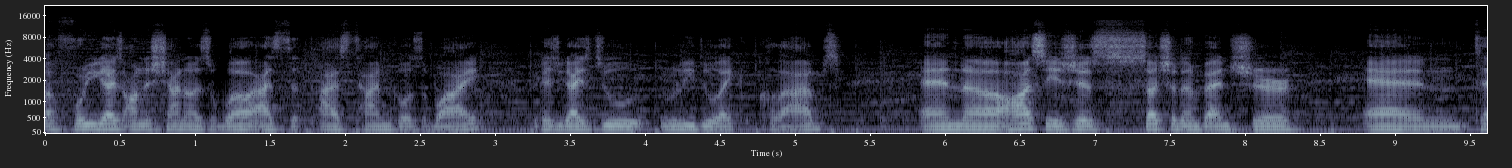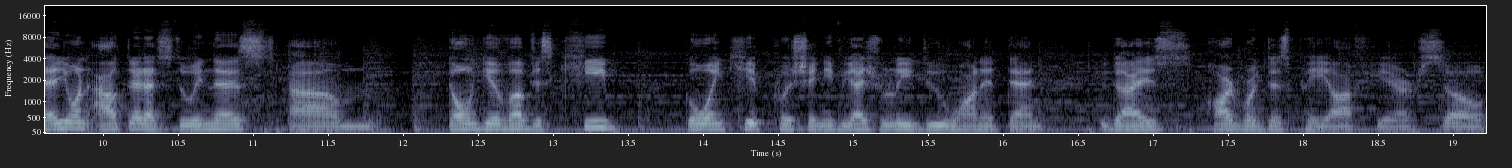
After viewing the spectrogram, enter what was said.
uh, for you guys on the channel as well as the, as time goes by, because you guys do really do like collabs. And uh, honestly, it's just such an adventure. And to anyone out there that's doing this, um, don't give up. Just keep go and keep pushing. If you guys really do want it, then you guys hard work does pay off here. So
